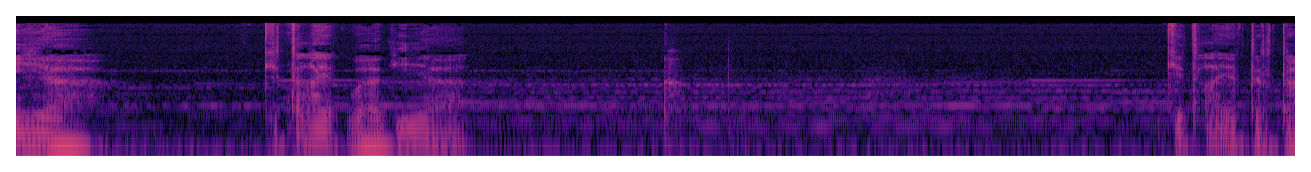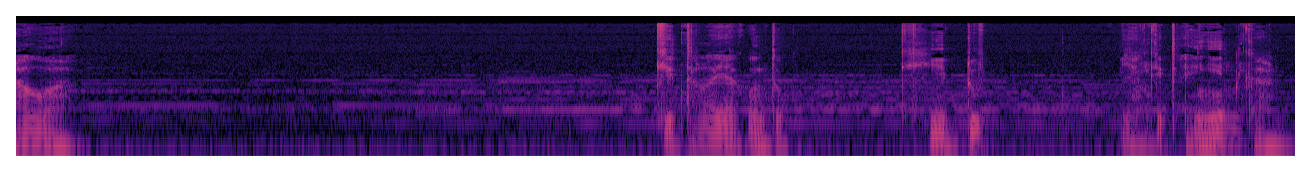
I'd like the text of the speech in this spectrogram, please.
Iya, kita layak bahagia. Kita layak tertawa. Kita layak untuk hidup yang kita inginkan.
